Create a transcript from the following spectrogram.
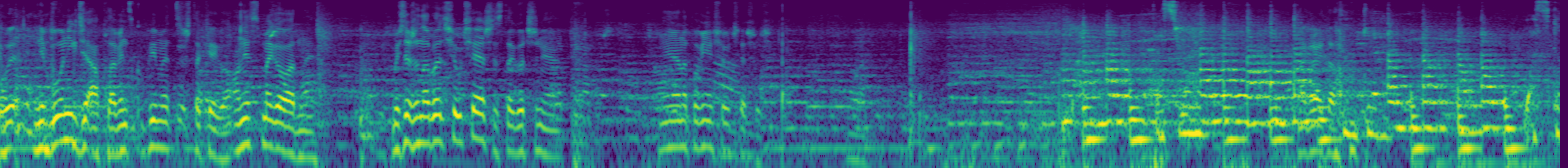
Jakby nie było nigdzie Apple'a, więc kupimy coś takiego. On jest mega ładny. Myślę, że Norbert się ucieszy z tego, czy nie. Nie, no powinien się ucieszyć. That's right, Nagraj to. Let's go.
